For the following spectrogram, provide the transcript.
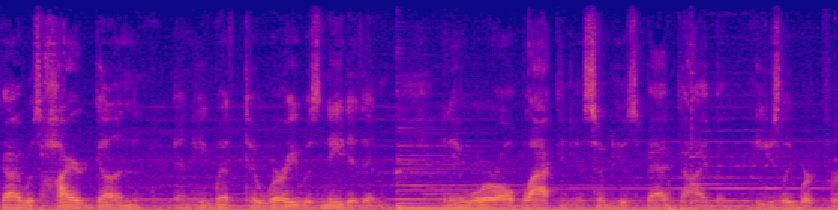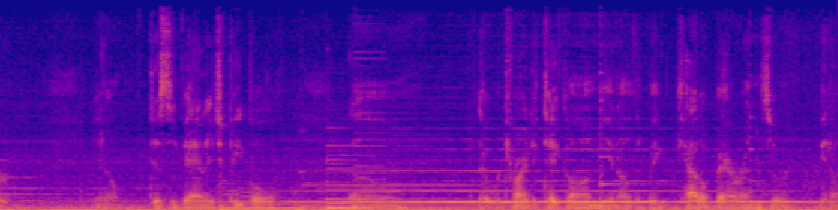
Guy was hired gun, and he went to where he was needed, and, and he wore all black, and he assumed he was a bad guy, but he usually worked for, you know, disadvantaged people um, that were trying to take on, you know, the big cattle barons or, you know,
